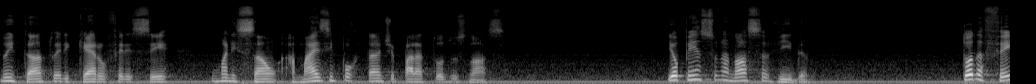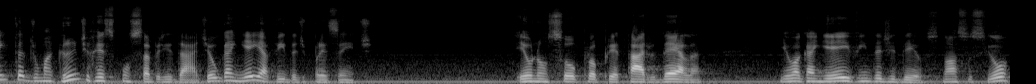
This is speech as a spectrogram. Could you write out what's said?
no entanto, ele quer oferecer uma lição a mais importante para todos nós. E eu penso na nossa vida, toda feita de uma grande responsabilidade. Eu ganhei a vida de presente. Eu não sou proprietário dela eu a ganhei vinda de Deus. Nosso Senhor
